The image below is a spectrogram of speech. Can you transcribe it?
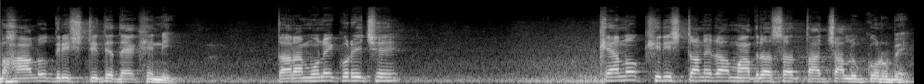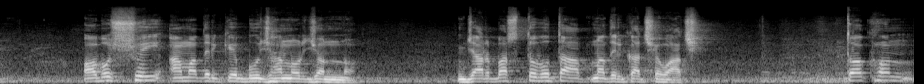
ভালো দৃষ্টিতে দেখেনি। তারা মনে করেছে, কেন খ্রিস্টানেরা মাদ্রাসা তা চালু করবে? অবশ্যই আমাদেরকে বোঝানোর জন্য, যার বাস্তবতা আপনাদের কাছেও আছে। তখন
